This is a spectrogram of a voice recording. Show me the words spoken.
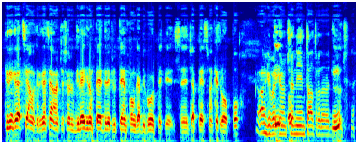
Ti ringraziamo, ti ringraziamo, Cesare. Direi di non perdere più tempo a un Gabigol perché se ne è già perso anche troppo. Anche perché e, non c'è oh, nient'altro da aggiungere.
